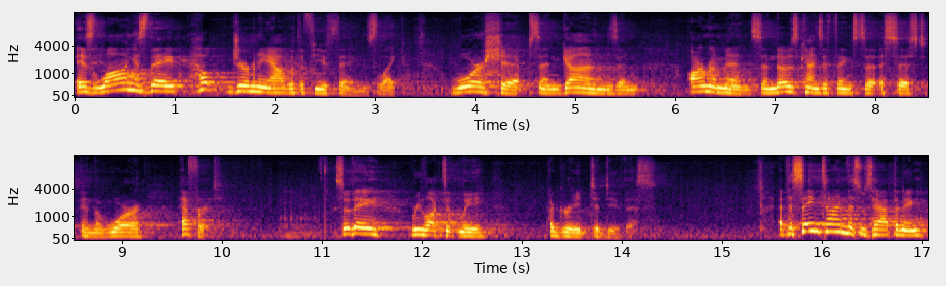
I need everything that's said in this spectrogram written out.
as long as they help Germany out with a few things like warships and guns and armaments and those kinds of things to assist in the war effort. So they reluctantly agreed to do this. At the same time this was happening,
